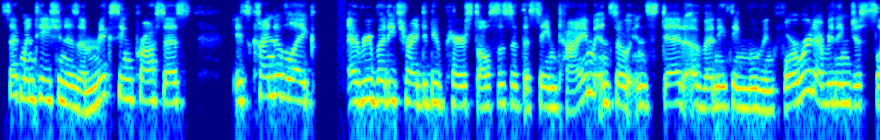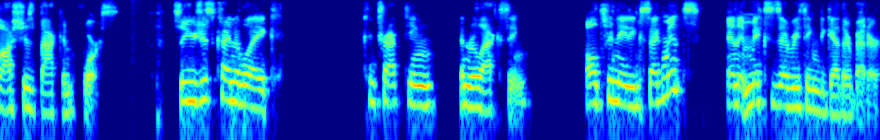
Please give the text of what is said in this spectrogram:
Segmentation is a mixing process. It's kind of like everybody tried to do peristalsis at the same time. And so instead of anything moving forward, everything just sloshes back and forth. So you're just kind of like contracting and relaxing, alternating segments, and it mixes everything together better.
